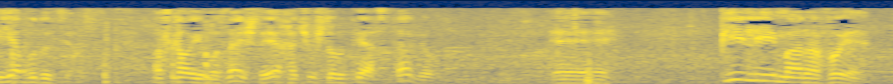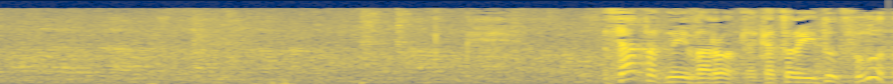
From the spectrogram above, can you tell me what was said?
и я буду делать. Он сказал ему, знаешь, что я хочу, чтобы ты оставил э, пили маравое. Западные ворота, которые идут в Лут,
